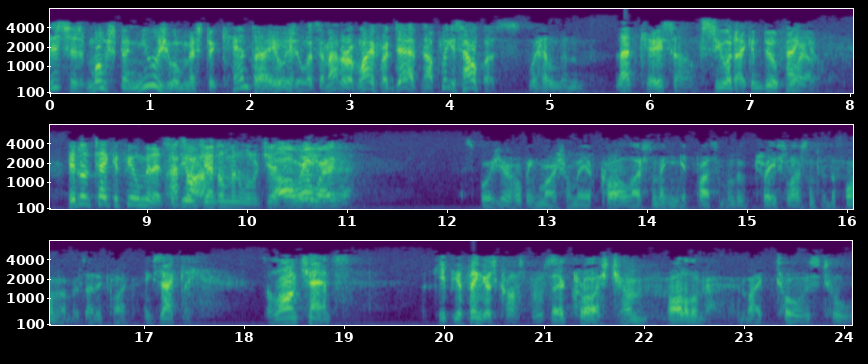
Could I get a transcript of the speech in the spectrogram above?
this is most unusual, Mr. Kent. I, uh, It's a matter of life or death. Now, please help us. well, in that case, I'll see what I can do for Thank you. you. It'll take a few minutes. That's if you all right. gentlemen will just Oh, we'll wait. wait. uh, I suppose you're hoping Marshall may have called Larson, making it possible to trace Larson to the phone number. Is that it, Clark? Exactly. It's a long chance. But keep your fingers crossed, Bruce. They're crossed, chum. All of them. And my toes, too.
